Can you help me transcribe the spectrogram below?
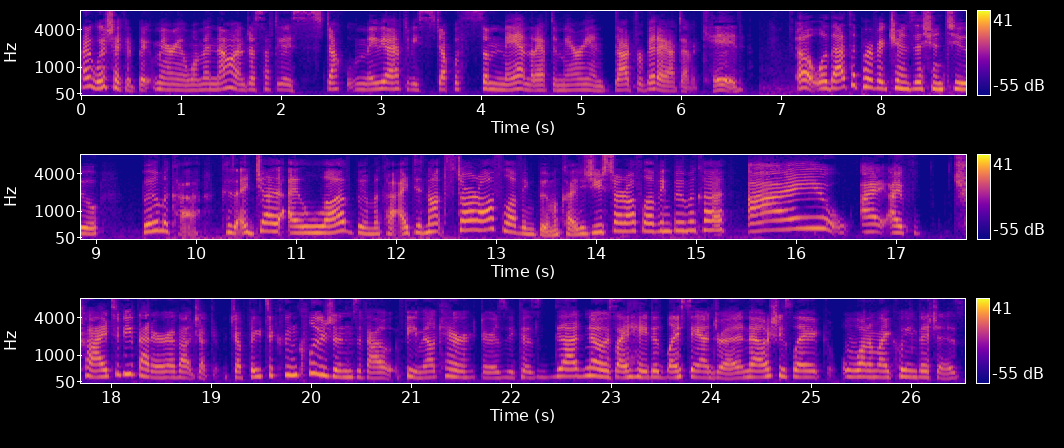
I wish I could marry a woman. Now I just have to get stuck. Maybe I have to be stuck with some man that I have to marry, and God forbid I have to have a kid. Oh, well, that's a perfect transition to Bhumika because I just I love Bhumika. I did not start off loving Bhumika. Did you start off loving Bhumika? I I I've tried to be better about ju- jumping to conclusions about female characters because God knows I hated Lysandra and now she's like one of my queen bitches.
